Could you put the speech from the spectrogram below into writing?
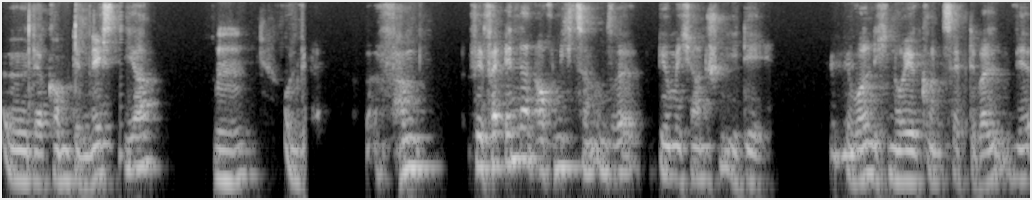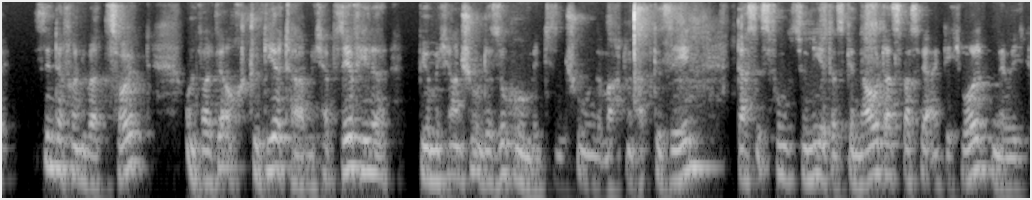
Äh, der kommt im nächsten Jahr. Mhm. Und wir, haben, wir verändern auch nichts an unserer biomechanischen Idee. Mhm. Wir wollen nicht neue Konzepte, weil wir sind davon überzeugt und weil wir auch studiert haben. Ich habe sehr viele biomechanische Untersuchungen mit diesen Schuhen gemacht und habe gesehen, dass es funktioniert. Das ist genau das, was wir eigentlich wollten, nämlich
